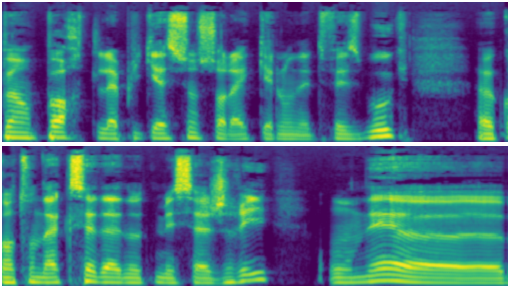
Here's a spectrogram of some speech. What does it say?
peu importe l'application sur laquelle on est de Facebook, euh, quand on accède à notre messagerie, on euh,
